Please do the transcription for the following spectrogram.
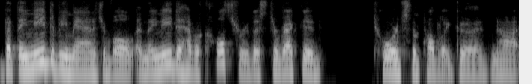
but they need to be manageable and they need to have a culture that's directed towards the public good, not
